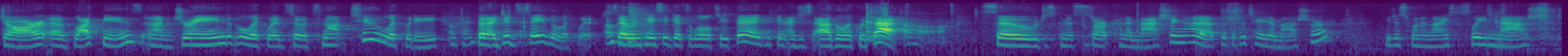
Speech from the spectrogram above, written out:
jar of black beans, and I've drained the liquid so it's not too liquidy, Okay. but I did save the liquid. So in case it gets a little too thick, we can just add the liquid back. Ah, So we're just going to start kind of mashing that up with a potato masher. You just want a nicely mashed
